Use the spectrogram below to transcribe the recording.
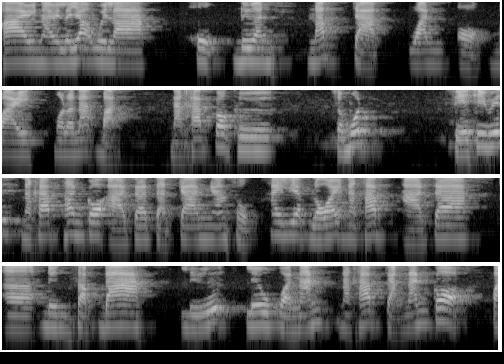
ภายในระยะเวลา 6 เดือนนับจากวันออกใบมรณะบัตรนะครับ ก็คือสมมุติ เสียชีวิตนะครับ ท่านก็อาจจะจัดการงานศพให้เรียบร้อยนะครับ อาจจะหนึ่งสัปดาห์ หรือเร็วกว่านั้นนะครับ จากนั้นก็ไป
